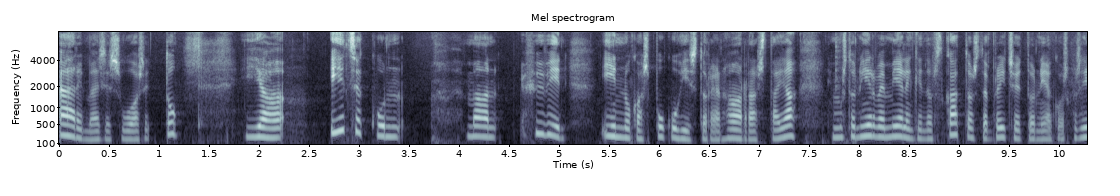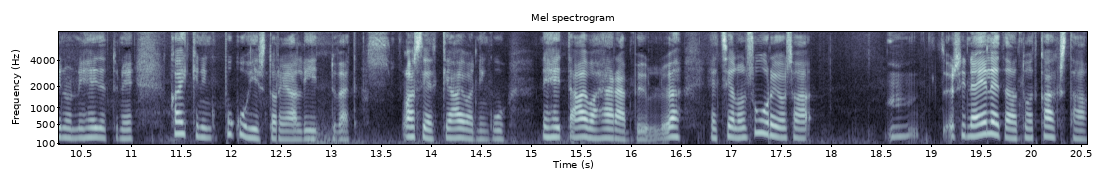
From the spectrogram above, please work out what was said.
äärimmäisen suosittu. Ja itse kun mä oon hyvin innokas pukuhistorian harrastaja, niin musta on hirveän mielenkiintoista katsoa sitä Bridgetonia, koska siinä on niin heitetty ne kaikki niin kuin pukuhistoriaan liittyvät asiatkin aivan niin kuin, ne heittää aivan häränpyllyä. Et siellä on suuri osa, mm, siinä eletään 1800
